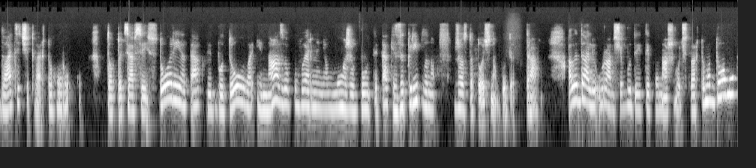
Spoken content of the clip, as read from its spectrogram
24-го року. Тобто ця вся історія, так, відбудова і назва повернення може бути так, і закріплено вже остаточно буде в травні. Але далі Уран ще буде йти по нашому четвертому дому,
